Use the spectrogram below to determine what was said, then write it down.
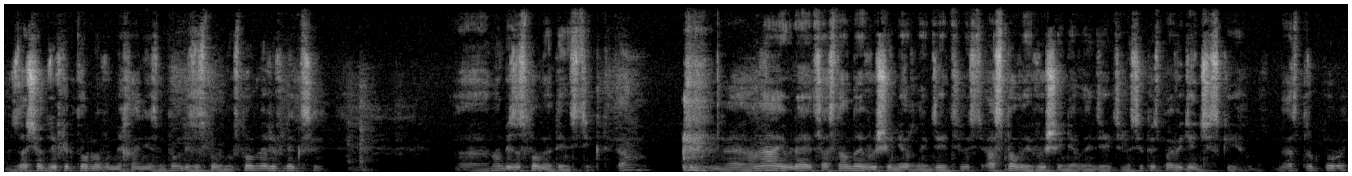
за счет рефлекторного механизма, там, безусловно, условной рефлексы, э, ну, безусловно, это инстинкты. Да? Она является основной высшей нервной деятельностью, основой высшей нервной деятельности, то есть поведенческие да, структуры.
